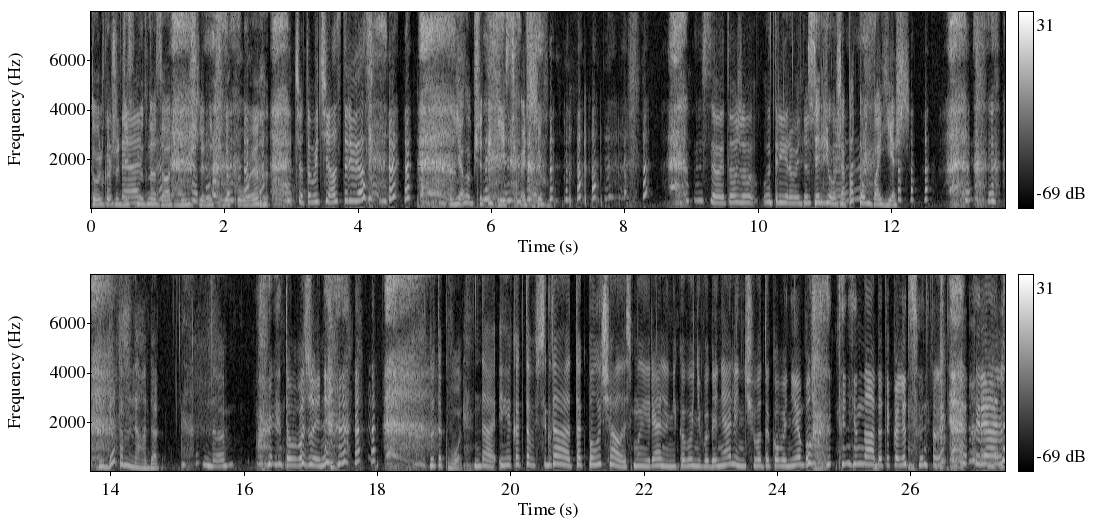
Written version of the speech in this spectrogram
Только же 10 минут назад вышли, ну что такое? Что-то вы часто, ребят. Я вообще-то есть хочу. Ну все, это уже утрирование. Сережа, потом поешь. Ребятам надо. Да, это уважение. Ну так вот. Да, и как-то всегда так получалось. Мы реально никого не выгоняли, ничего такого не было. Да не надо такое лицо делать. Реально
